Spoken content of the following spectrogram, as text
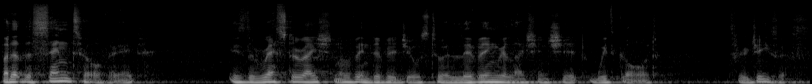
But at the center of it is the restoration of individuals to a living relationship with God through Jesus.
